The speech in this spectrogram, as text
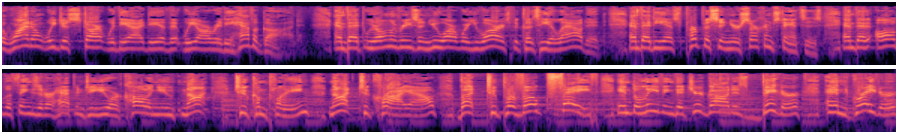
But why don't we just start with the idea that we already have a God? And that the only reason you are where you are is because He allowed it. And that He has purpose in your circumstances. And that all the things that are happening to you are calling you not to complain, not to cry out, but to provoke faith in believing that your God is bigger and greater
